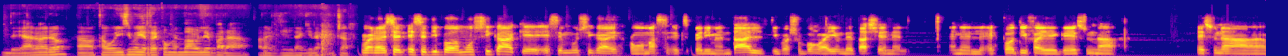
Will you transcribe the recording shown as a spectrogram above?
de, Álvaro. Está, buenísimo y recomendable para, para quien la quiera escuchar. Bueno, ese, ese tipo de música, que esa música es como más experimental, tipo yo pongo ahí un detalle en el, en el Spotify de que es una, es una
